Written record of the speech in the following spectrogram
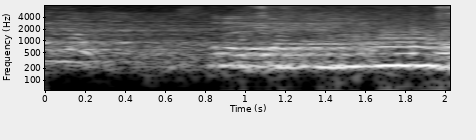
Hello.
